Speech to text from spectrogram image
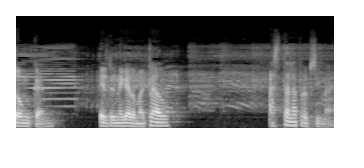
Duncan, el renegado MacLeod. Hasta la próxima.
